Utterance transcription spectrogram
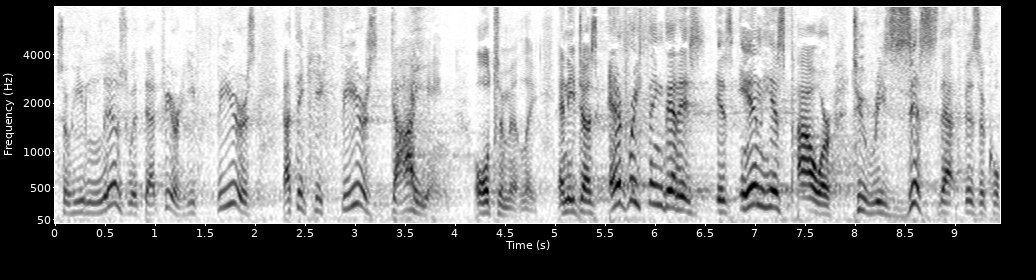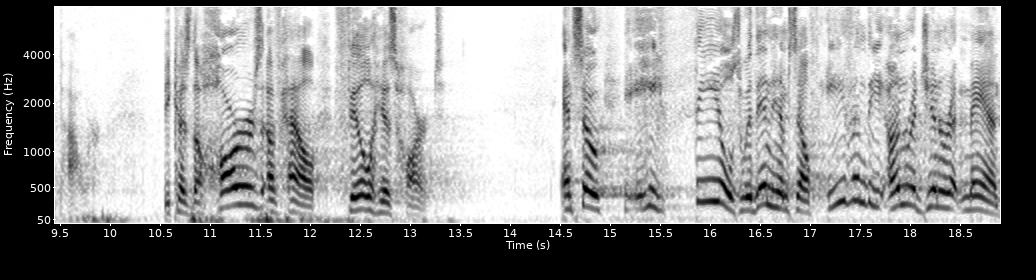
So he lives with that fear. He fears, I think he fears dying ultimately. And he does everything that is, is in his power to resist that physical power because the horrors of hell fill his heart. And so he feels within himself, even the unregenerate man,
